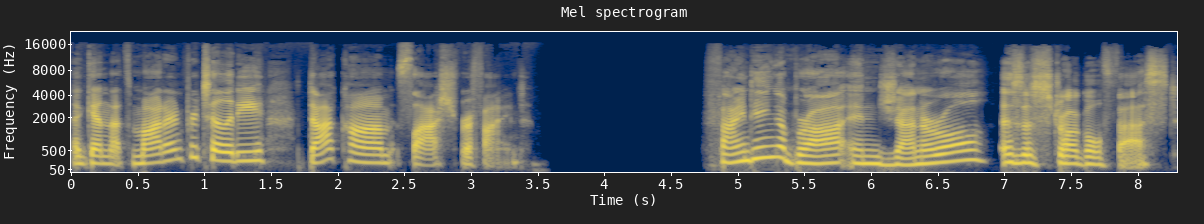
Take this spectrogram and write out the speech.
Again, that's modernfertility.com slash refined. Finding a bra in general is a struggle fest,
